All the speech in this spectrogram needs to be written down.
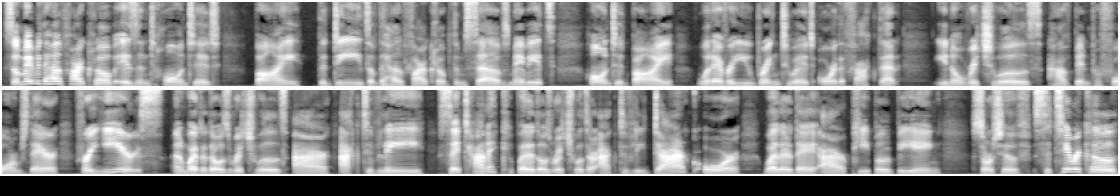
So maybe the Hellfire Club isn't haunted by the deeds of the Hellfire Club themselves. Maybe it's haunted by whatever you bring to it, or the fact that, you know, rituals have been performed there for years, and whether those rituals are actively satanic, whether those rituals are actively dark, or whether they are people being sort of satirical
